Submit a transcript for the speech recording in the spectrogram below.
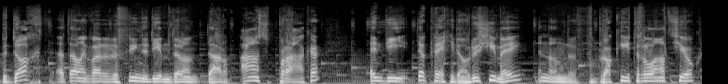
bedacht. Uiteindelijk waren er vrienden die hem dan daarop aanspraken. En die, daar kreeg je dan ruzie mee. En dan verbrak hij het relatie ook.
